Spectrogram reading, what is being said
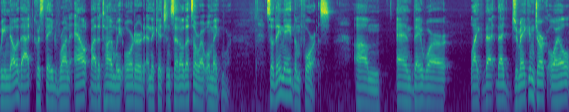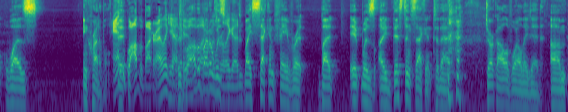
We know that because they'd run out by the time we ordered, and the kitchen said, "Oh, that's all right. We'll make more." So they made them for us, um, and they were like that. That Jamaican jerk oil was incredible. And It- guava butter. I like Yeah, that the too. guava, butter was, really good. my second favorite, but it was a distant second to that jerk olive oil they did. Um,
